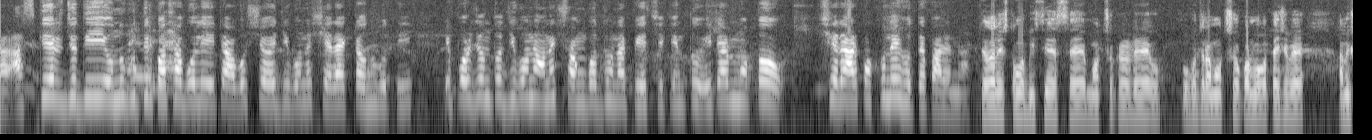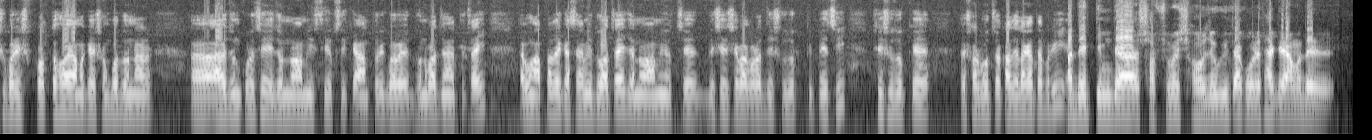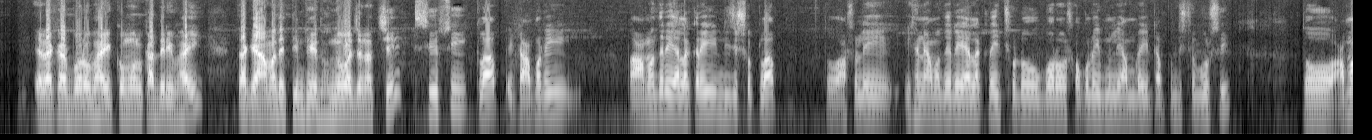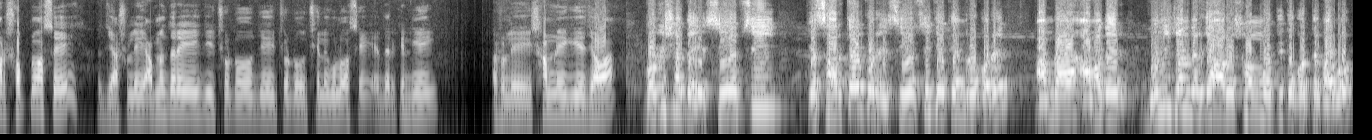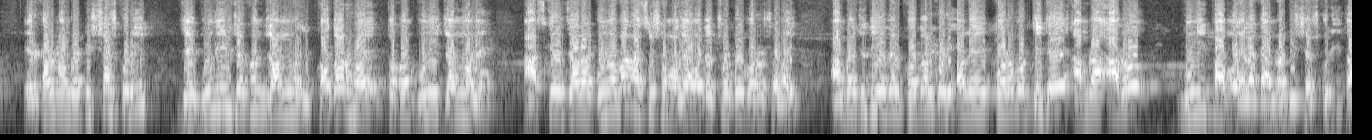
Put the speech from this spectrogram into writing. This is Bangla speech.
আর আজকের যদি অনুভূতির কথা বলি এটা অবশ্যই জীবনের সেরা একটা অনুভূতি। এ পর্যন্ত জীবনে অনেক সংবর্ধনা পেয়েছি কিন্তু এটার মতো সেরা আর কখনোই হতে পারে না। তেতাল্লিশতম বিসিএস মৎস্য ক্যাডারে উপজেলা মৎস্য কর্মকর্তা হিসেবে আমি সুপারিশপ্রাপ্ত হয়ে আমাকে সংবর্ধনার আয়োজন করেছে। এই জন্য আমি সিএফসিকে আন্তরিকভাবে ধন্যবাদ জানাতে চাই এবং আপনাদের কাছে আমি দোয়া চাই যেন আমি হচ্ছে দেশের সেবা করার যে সুযোগটি পেয়েছি সেই সুযোগকে সর্বোচ্চ কাজে লাগাতে পারি। আমাদের টিমটা সবসময় সহযোগিতা করে থাকে আমাদের এলাকার বড় ভাই কমল কাদেরি ভাই তাকে আমাদের টিম থেকে ধন্যবাদ জানাচ্ছি। সিএফসি ক্লাব এটা আমারই আমাদের এই এলাকারই নিজস্ব ক্লাব তো আসলে এখানে আমাদের এই এলাকারই ছোট বড় সকলেই মিলে আমরা এটা প্রতিষ্ঠা করছি। তো আমার স্বপ্ন আছে যে আসলে আমাদের এই যে ছোট যে ছোট ছেলেগুলো আছে এদেরকে নিয়েই আসলে সামনে এগিয়ে যাওয়া। ভবিষ্যতে সিএফসি কে সার্কেল করে সিএফসি কে কেন্দ্র করে আমরা আমাদের গুণীজনদেরকে আরও সংবর্ধিত করতে পারব। এর কারণে আমরা বিশ্বাস করি যে গুণীর যখন জন্ম, কদর হয়, তখন গুণীর জন্ম নেয়। আজকে যারা গুণবান আছে সমাজে, আমাদের ছোট, বড় সবাই, আমরা যদি এদের কদর করি, তাহলে পরবর্তীতে আমরা আরও গুণী পাবো এলাকা আমরা বিশ্বাস করি।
